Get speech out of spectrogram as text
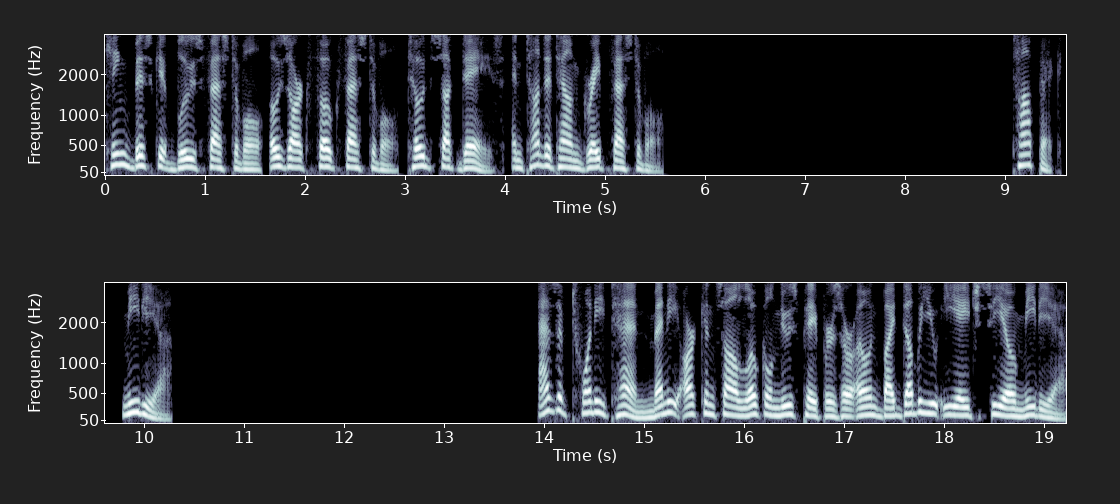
King Biscuit Blues Festival, Ozark Folk Festival, Toad Suck Days, and Tontitown Grape Festival. Media As of 2010 many Arkansas local newspapers are owned by WEHCO Media,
